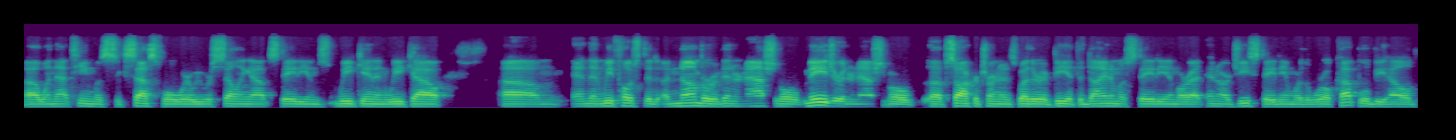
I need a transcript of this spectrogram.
uh, when that team was successful, where we were selling out stadiums week in and week out. Um, and then we've hosted a number of international, major international uh, soccer tournaments, whether it be at the Dynamo Stadium or at NRG Stadium, where the World Cup will be held.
